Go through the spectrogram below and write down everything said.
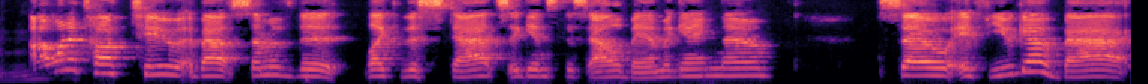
Mhm. I want to talk too about some of the like the stats against this Alabama game though. So if you go back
